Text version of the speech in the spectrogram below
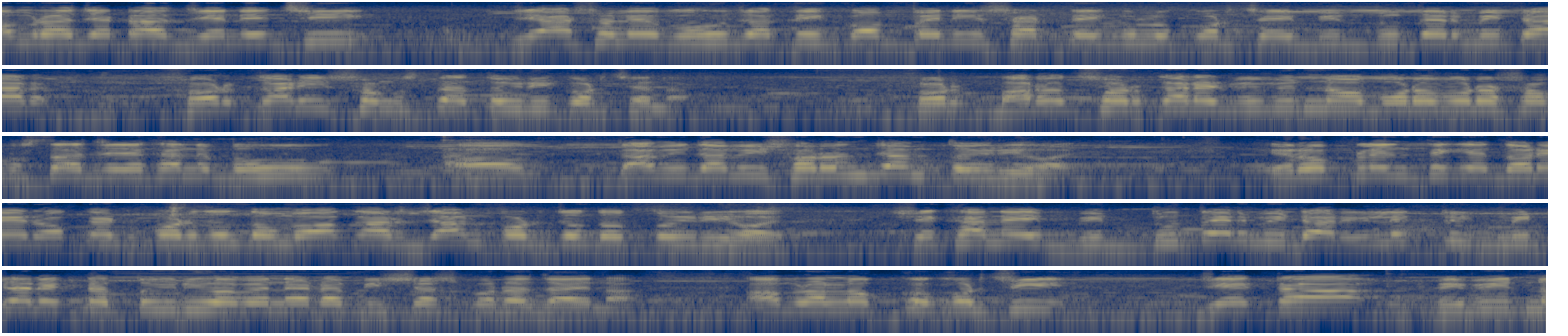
আমরা যেটা জেনেছি যে আসলে বহুজাতিক কোম্পানির স্বার্থে এগুলো করছে। এই বিদ্যুতের মিটার সরকারি সংস্থা তৈরি করছে না। ভারত সরকারের বিভিন্ন বড় বড় সংস্থা যেখানে বহু দামি দামি সরঞ্জাম তৈরি হয়। এরোপ্লেন থেকে ধরে রকেট পর্যন্ত, মহাকাশ যান পর্যন্ত তৈরি হয়। সেখানে বিদ্যুতের মিটার ইলেকট্রিক মিটার একটা তৈরি হবে না, এটা বিশ্বাস করা যায় না। আমরা লক্ষ্য করছি যে একটা বিভিন্ন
